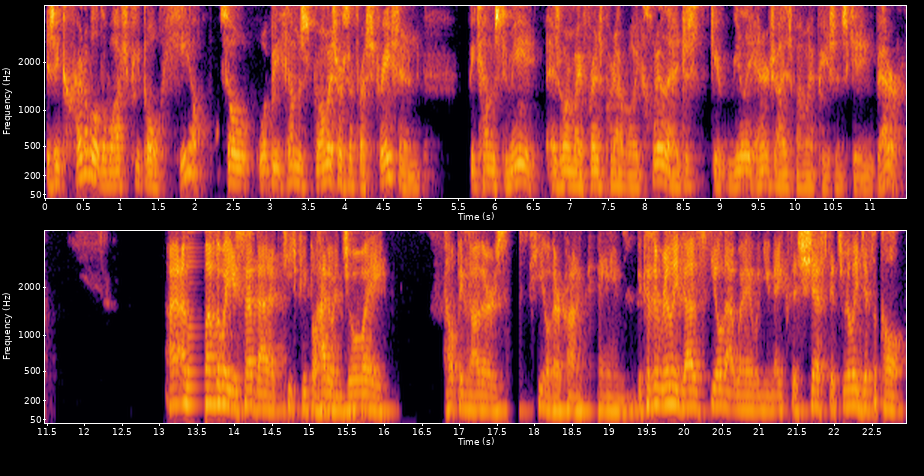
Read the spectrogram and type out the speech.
it's incredible to watch people heal. So, what becomes normally a source of frustration becomes to me, as one of my friends put out really clearly, I just get really energized by my patients getting better. I, love the way you said that. I teach people how to enjoy helping others heal their chronic pain because it really does feel that way when you make this shift. It's really difficult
